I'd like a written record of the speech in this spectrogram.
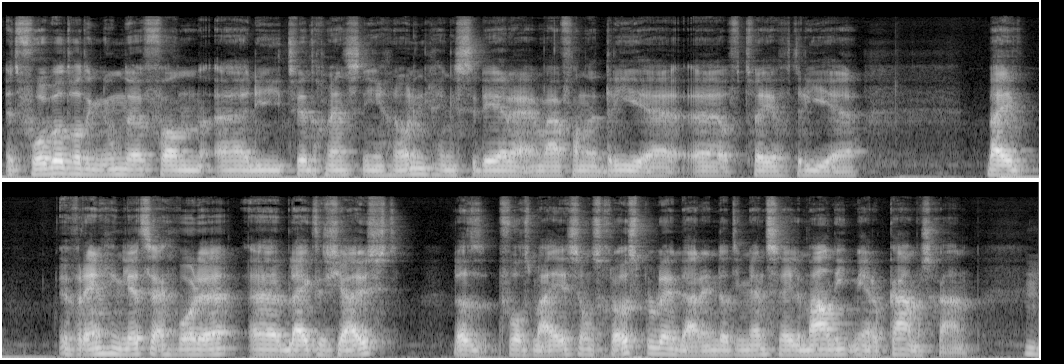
het voorbeeld wat ik noemde van eh, die 20 mensen die in Groningen gingen studeren en waarvan er drie eh, of twee of drie bij een vereniging lid zijn geworden, blijkt dus juist dat volgens mij is ons grootste probleem daarin dat die mensen helemaal niet meer op kamers gaan. Mhm.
